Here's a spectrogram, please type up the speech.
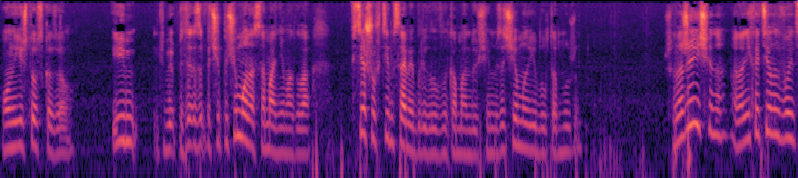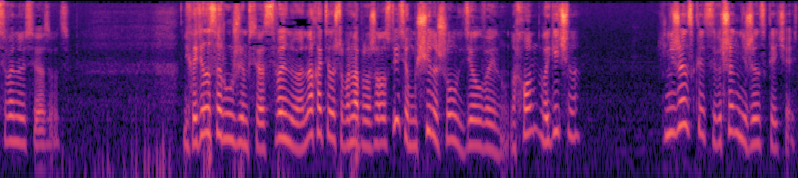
он ей что сказал? Им, почему она сама не могла? Все шуфтим сами были главнокомандующими. Зачем он ей был там нужен? Что она женщина, она не хотела с войной связываться не хотела с оружием связаться, с войной. Она хотела, чтобы она продолжала служить, а мужчина шел и делал войну. Нахон? Логично? Не женская, совершенно не женская часть.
